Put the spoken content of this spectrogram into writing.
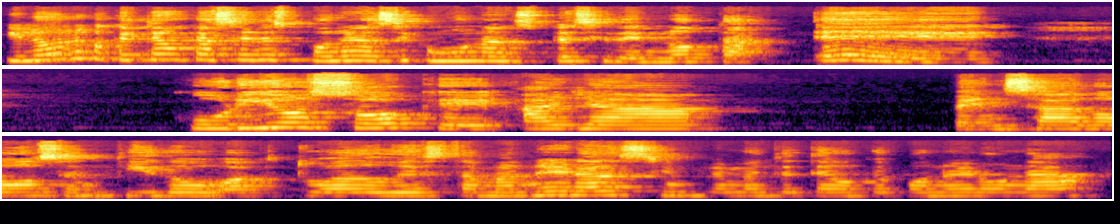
Y lo único que tengo que hacer es poner así como una especie de nota. Eh, curioso que haya pensado, sentido o actuado de esta manera. Simplemente tengo que poner una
